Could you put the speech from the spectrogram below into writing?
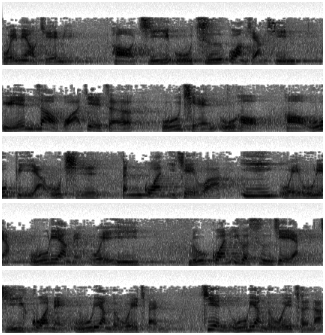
微妙解明哦，即无知妄想心，原照法界者，无前无后哦，无彼呀无耻。等观一切法，一为无量，无量呢为一。如观一个世界啊，即观呢无量的围城；见无量的围城啊，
